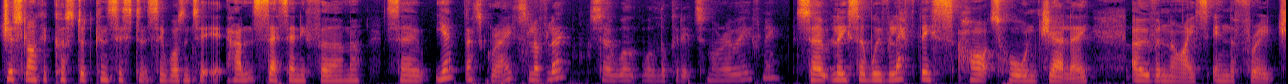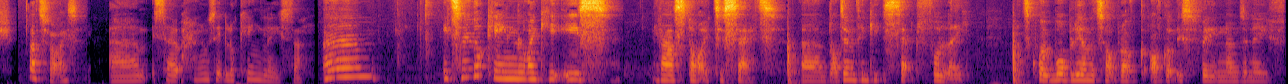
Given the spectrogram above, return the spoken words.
just like a custard consistency, wasn't it? It hadn't set any firmer. So yeah, that's great, lovely. So we'll we'll look at it tomorrow evening. So Lisa, we've left this hartshorn jelly overnight in the fridge. That's right. Um, so how's it looking, Lisa? Um, it's looking like it is. It has started to set, um, but I don't think it's set fully. It's quite wobbly on the top, but I've, I've got this feeling underneath,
